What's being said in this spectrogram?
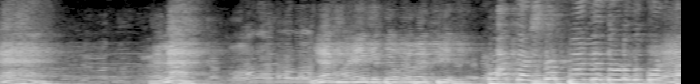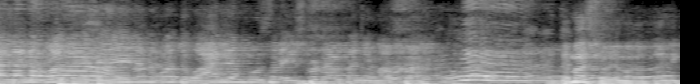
ಏ, ಅಲ್ಲ ಯಾಕೆ ಮನೆಗಿದ್ದೆ ಒಳಬತ್ತಿ ಆ ಕಷ್ಟಪಟ್ಟು ದುಡ್ದು ಕೊಟ್ಟ ನನಗೆ ಗೊತ್ತು ವಾರ ಮೂರು ಸಲ ಇಸ್ಪಟ್ ಆಡ್ತಾನೆ ನಿಮ್ಮ ಅಪ್ಪ. ಏ, ದಮ ಸೊಳ್ಳೆ ಮಗ ತನಗೆ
